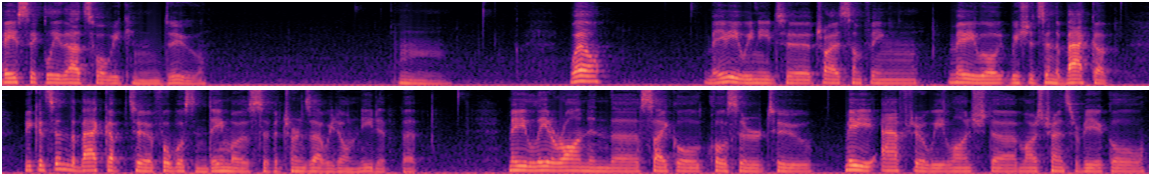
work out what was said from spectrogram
Basically, that's what we can do. Hmm. Well, maybe we need to try something. Maybe we'll, we should send a backup. We could send the backup to Phobos and Deimos if it turns out we don't need it, but maybe later on in the cycle, closer to maybe after we launch the Mars transfer vehicle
